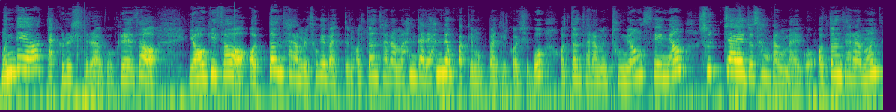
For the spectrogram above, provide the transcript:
뭔데요? 딱 그러시더라고. 그래서 여기서 어떤 사람을 소개받든 어떤 사람은 한 달에 한 명밖에 못 받을 것이고 어떤 사람은 두 명, 세 명, 숫자에도 상관 말고 어떤 사람은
